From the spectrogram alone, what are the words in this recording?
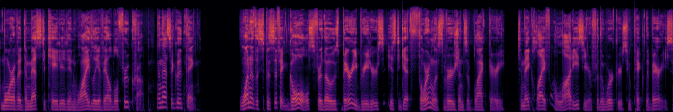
more of a domesticated and widely available fruit crop, and that's a good thing. One of the specific goals for those berry breeders is to get thornless versions of blackberry to make life a lot easier for the workers who pick the berries.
